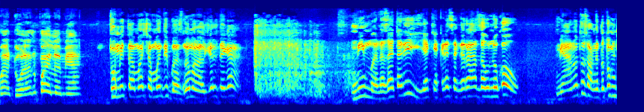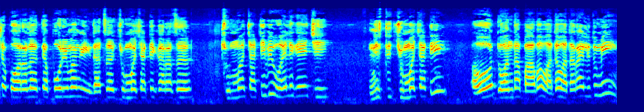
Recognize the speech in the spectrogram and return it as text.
माझ्या डोळ्यानं पाहिलं म्या. तुम्ही तमाशामध्ये भजन म्हणाल गेलते का? मी म्हणत आहे तरी या केकडे सगळं जाऊ नको. मी आणतो सांगतो तुमच्या पोराला त्या पोरी मग हिंडाचं चुम्मा चाटी करायचं. चुम्मा चाटी बी व्हायला घ्यायची. नुसती चुम्मा चाटी? अहो दोनदा बाबा वादा वादा राहिले तुम्ही.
